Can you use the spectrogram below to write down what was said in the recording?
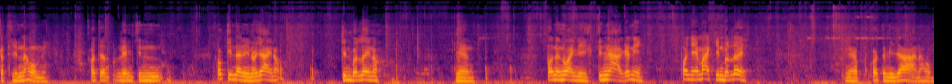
กระถินนะผมนี่เขาจะเล็มกินเขากินอะไรเนาะย่ายเนาะกินเบิดเลยเนาะ แมนต้นน้อยๆนี่กินยากแค่นี่พ่อใหญ่มากกินเบิดเลยนี่ครับก็จะมีหญ้านะครับผม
